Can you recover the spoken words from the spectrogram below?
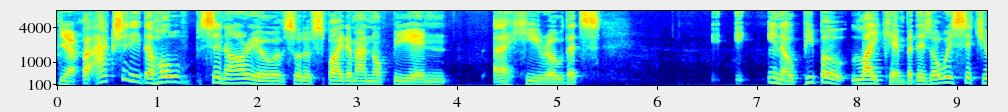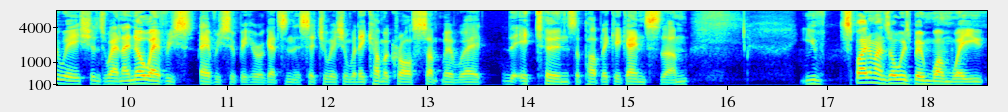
yeah. But actually, the whole scenario of sort of Spider-Man not being a hero that's you know people like him but there's always situations when i know every every superhero gets in this situation where they come across something where it turns the public against them. You've spider-man's always been one way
